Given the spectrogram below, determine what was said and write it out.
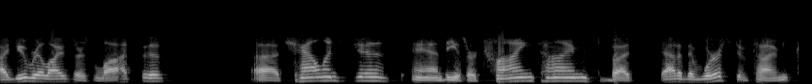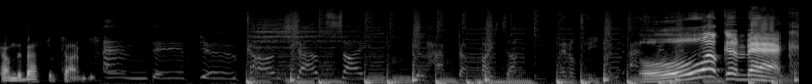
I do realize there's lots of uh, challenges, and these are trying times, but out of the worst of times come the best of times. Welcome back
